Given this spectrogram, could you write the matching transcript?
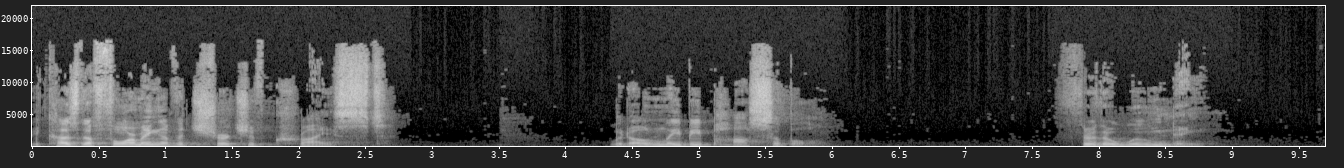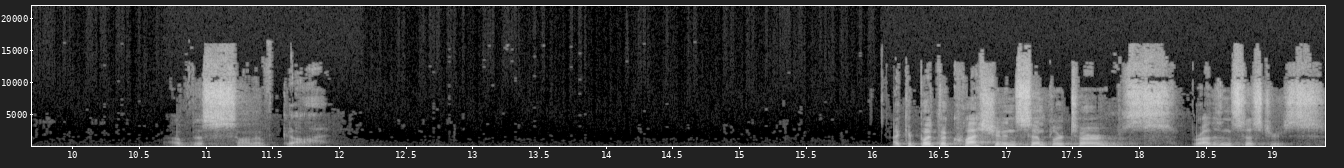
because the forming of the church of Christ would only be possible through the wounding of the Son of God. I could put the question in simpler terms, brothers and sisters.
